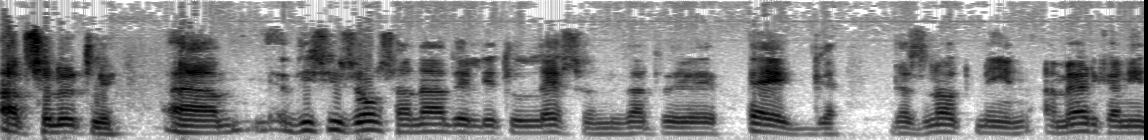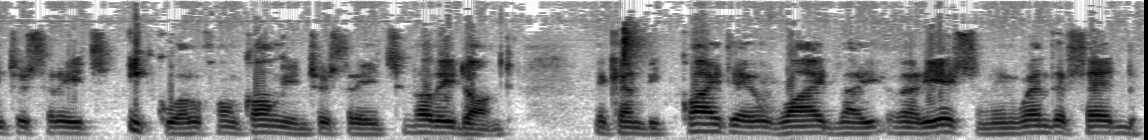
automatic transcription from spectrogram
Absolutely. Um, this is also another little lesson that the peg does not mean American interest rates equal Hong Kong interest rates. No, they don't. There can be quite a wide variation. And when the Fed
